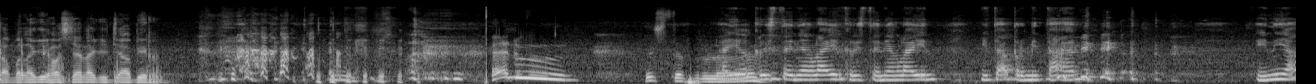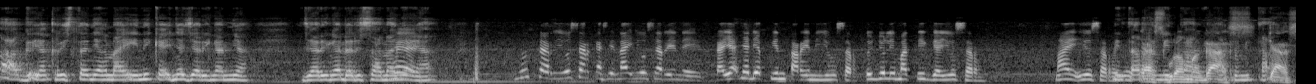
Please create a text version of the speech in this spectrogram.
Tambah lagi hostnya lagi Jabir. Aduh. Astagfirullah. ayo Kristen yang lain, Kristen yang lain minta permintaan. Ini yang agak yang Kristen yang naik ini kayaknya jaringannya. Jaringan dari sananya Hei. ya. User, user kasih naik user ini. Kayaknya dia pintar ini user. 753 user. Naik user. Minta user. Gas permintaan, gas. Gas.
